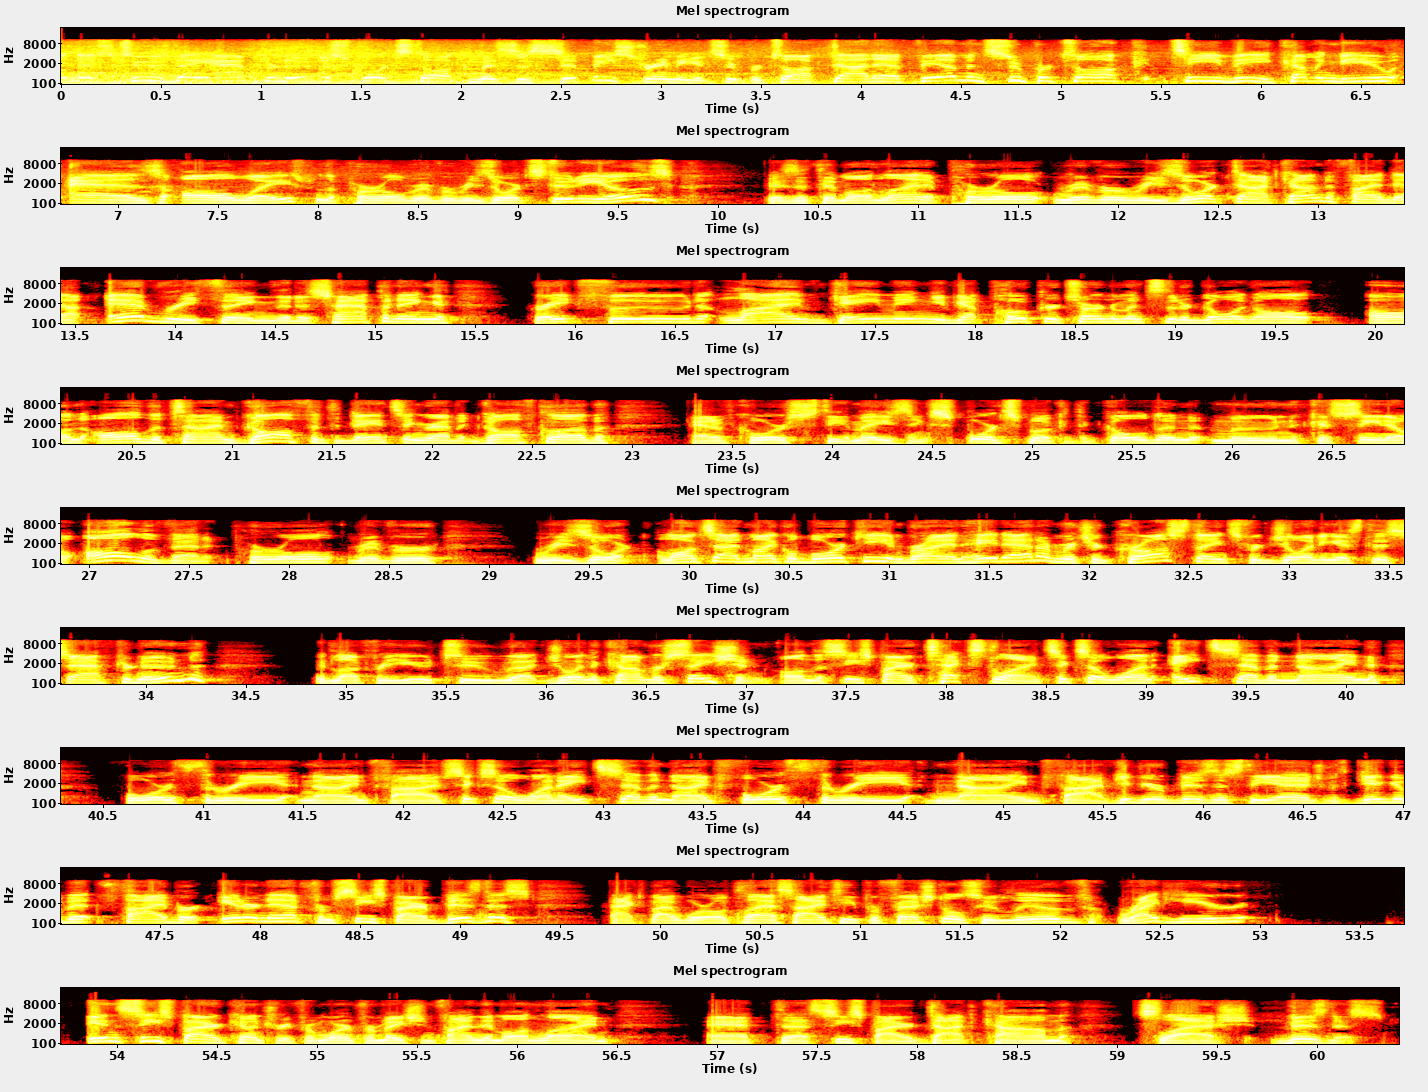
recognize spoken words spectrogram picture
On this Tuesday afternoon to Sports Talk Mississippi, streaming at supertalk.fm and Supertalk TV. Coming to you as always from the Pearl River Resort Studios. Visit them online at pearlriverresort.com to find out everything that is happening. Great food, live gaming. You've got poker tournaments that are going all on all the time. Golf at the Dancing Rabbit Golf Club. And of course, the amazing sports book at the Golden Moon Casino. All of that at Pearl River Resort. Alongside Michael Borky and Brian Haydad, I'm Richard Cross. Thanks for joining us this afternoon. We'd love for you to uh, join the conversation on the C Spire text line, 601 879 4395. 601 879 4395. Give your business the edge with gigabit fiber internet from C Spire Business, backed by world class IT professionals who live right here in C Spire country. For more information, find them online at uh, cspire.com slash business.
